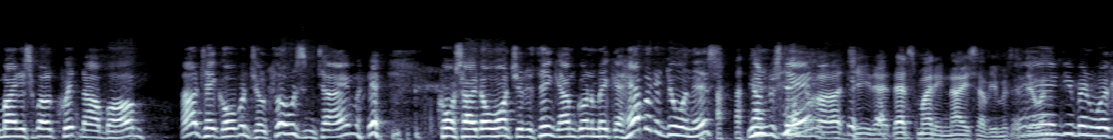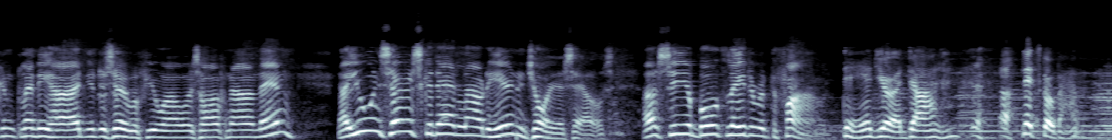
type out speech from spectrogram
you might as well quit now, Bob. I'll take over until closing time. of course, I don't want you to think I'm going to make a habit of doing this. You understand? Oh, gee, that, that's mighty nice of you, Mr. Dillon. And you've been working plenty hard, and you deserve a few hours off now and then. Now, you and Sarah skedaddle out of here and enjoy yourselves. I'll see you both later at the farm. Dad, you're a darling. Let's go, Bob.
